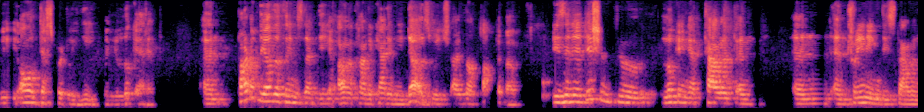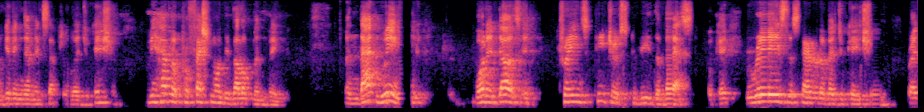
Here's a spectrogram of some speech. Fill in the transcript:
we all desperately need when you look at it. And part of the other things that the Aga Khan Academy does, which I've not talked about, is in addition to looking at talent and, and, and training these talent, giving them exceptional education, we have a professional development wing and that wing, what it does, it trains teachers to be the best, okay? Raise the standard of education, right?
